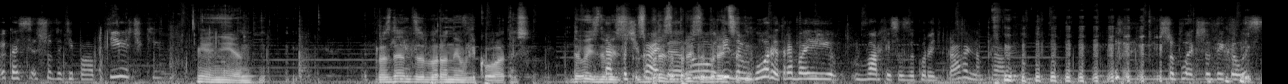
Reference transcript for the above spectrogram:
якась що то типу аптечки. Ні, ні. Президент заборонив лікуватись. Дивись, Так, дивись, почекайте, забери, забери, ну забери. лізем в гори, треба і в Архіса закурити, правильно? Правильно. Щоб легше дихалось.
